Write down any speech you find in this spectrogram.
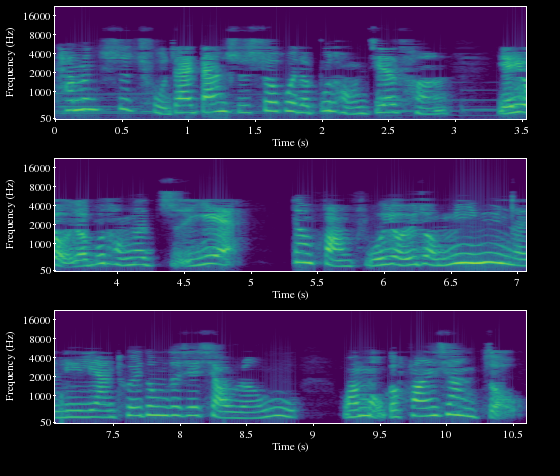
他们是处在当时社会的不同阶层，也有着不同的职业，但仿佛有一种命运的力量推动这些小人物往某个方向走。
